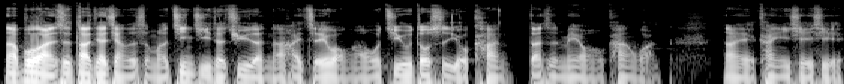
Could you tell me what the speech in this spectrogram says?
那不管是大家讲的什么进击的巨人啊、海贼王啊，我几乎都是有看，但是没有看完，那也看一些些，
